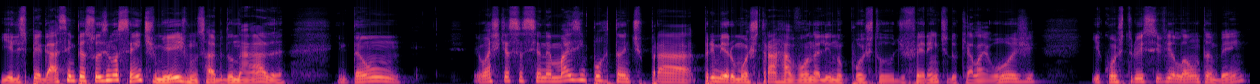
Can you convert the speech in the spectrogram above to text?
e eles pegassem pessoas inocentes mesmo, sabe? Do nada. Então, eu acho que essa cena é mais importante para, primeiro, mostrar a Ravonna ali no posto diferente do que ela é hoje, e construir esse vilão também,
